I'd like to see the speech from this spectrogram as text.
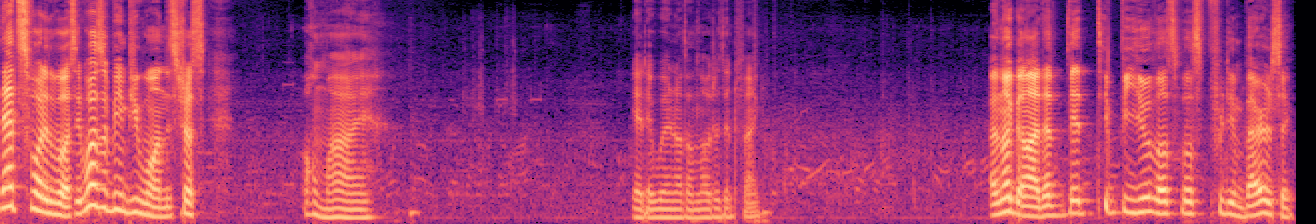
that's what it was. It was a BMP one. It's just, oh my. Yeah, they were not unloaded. In fact. I'm not gonna lie, that bit TPU loss was pretty embarrassing.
